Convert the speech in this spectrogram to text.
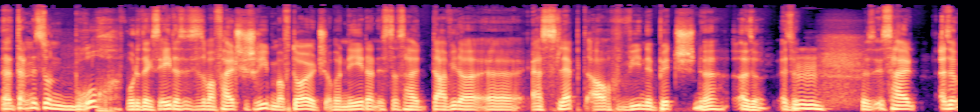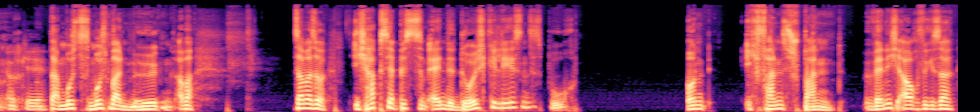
dann ist so ein Bruch, wo du denkst, ey, das ist jetzt aber falsch geschrieben auf Deutsch. Aber nee, dann ist das halt da wieder, äh, er slappt auch wie eine Bitch, ne? Also, also Hm, das ist halt, also okay. da muss, das muss man mögen. Aber sag mal so, ich habe es ja bis zum Ende durchgelesen, das Buch. Und ich fand es spannend. Wenn ich auch, wie gesagt,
